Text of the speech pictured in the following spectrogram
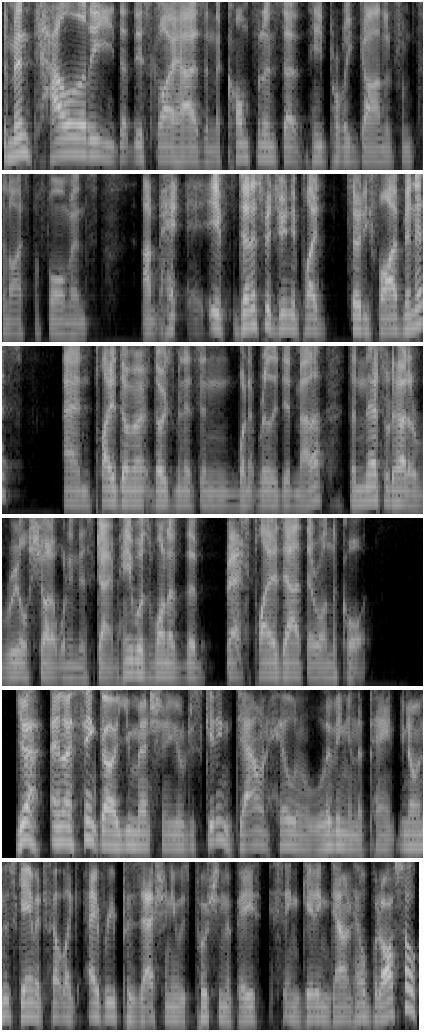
the mentality that this guy has and the confidence that he probably garnered from tonight's performance. Um, if Dennis Smith Jr. played 35 minutes and played tho- those minutes in when it really did matter, the Nets would have had a real shot at winning this game. He was one of the best players out there on the court. Yeah, and I think uh, you mentioned, you know, just getting downhill and living in the paint. You know, in this game, it felt like every possession he was pushing the pace and getting downhill, but also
